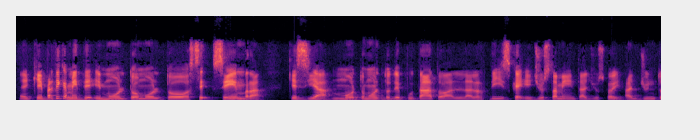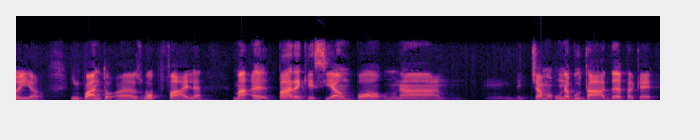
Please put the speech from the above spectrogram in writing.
eh, che praticamente è molto, molto, se, sembra che sia molto molto deputato all'hard disk e giustamente aggiunto io in quanto uh, swap file, ma eh, pare che sia un po' una, diciamo, una butad perché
